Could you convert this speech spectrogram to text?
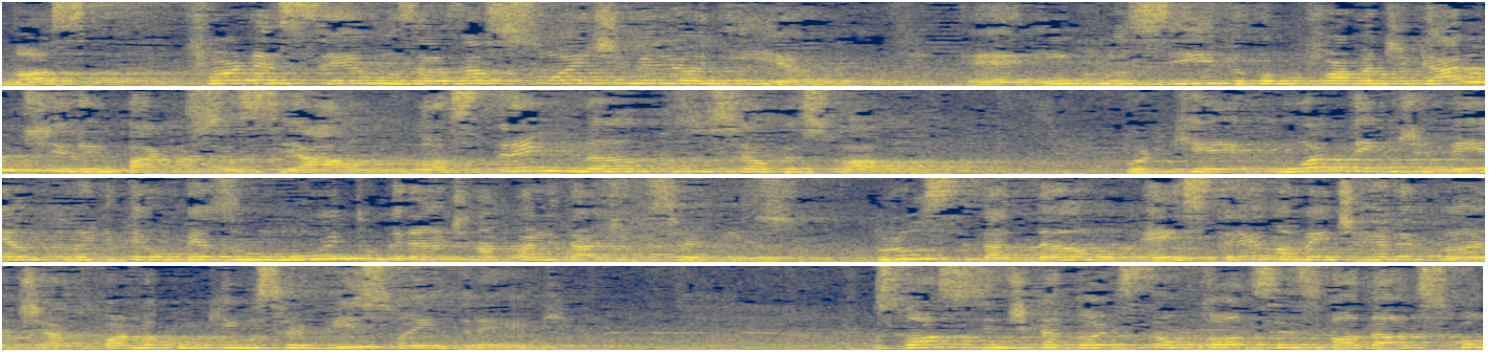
Nós fornecemos as ações de melhoria, é, inclusive como forma de garantir o impacto social, nós treinamos o seu pessoal porque o atendimento ele tem um peso muito grande na qualidade do serviço. Para o cidadão é extremamente relevante a forma com que o serviço é entregue. Os nossos indicadores são todos respaldados com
